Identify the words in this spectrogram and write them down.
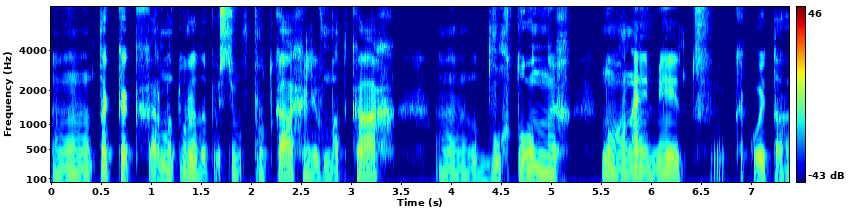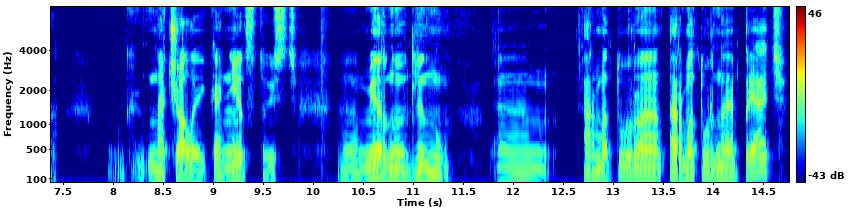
так как арматура, допустим, в прутках или в мотках э, двухтонных, ну, она имеет какой-то начало и конец, то есть э, мерную длину. Эм, Арматура, арматурная прядь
